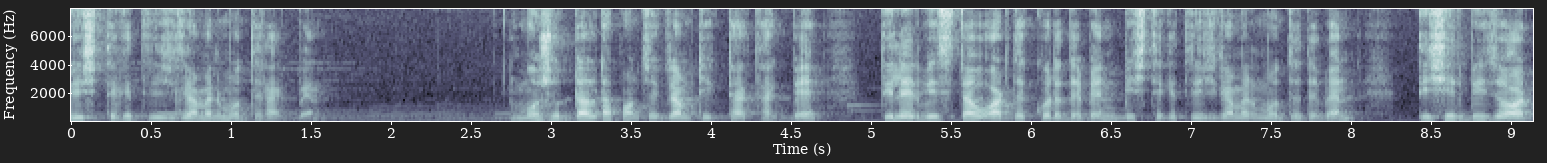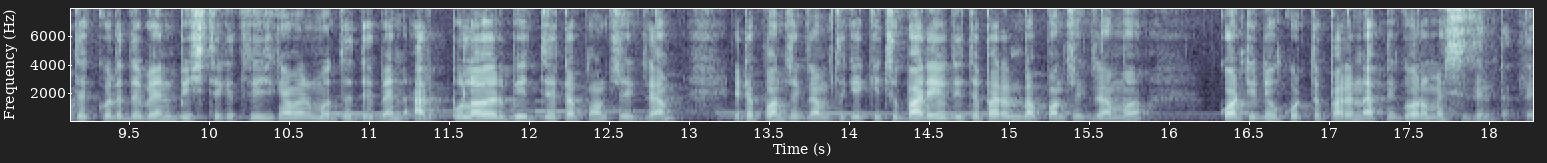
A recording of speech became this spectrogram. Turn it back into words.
বিশ থেকে ত্রিশ গ্রামের মধ্যে রাখবেন। মসুর ডালটা পঞ্চাশ গ্রাম ঠিকঠাক থাকবে। তিলের বীজটাও অর্ধেক করে দেবেন, বিশ থেকে ত্রিশ গ্রামের মধ্যে দেবেন। তিসির বীজও অর্ধেক করে দেবেন, বিশ থেকে ত্রিশ গ্রামের মধ্যে দেবেন। আর পোলাওয়ের বীজ যেটা পঞ্চাশ গ্রাম, এটা পঞ্চাশ গ্রাম থেকে কিছু বাড়িয়েও দিতে পারেন বা পঞ্চাশ গ্রামও কন্টিনিউ করতে পারেন আপনি গরমের সিজনটাতে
